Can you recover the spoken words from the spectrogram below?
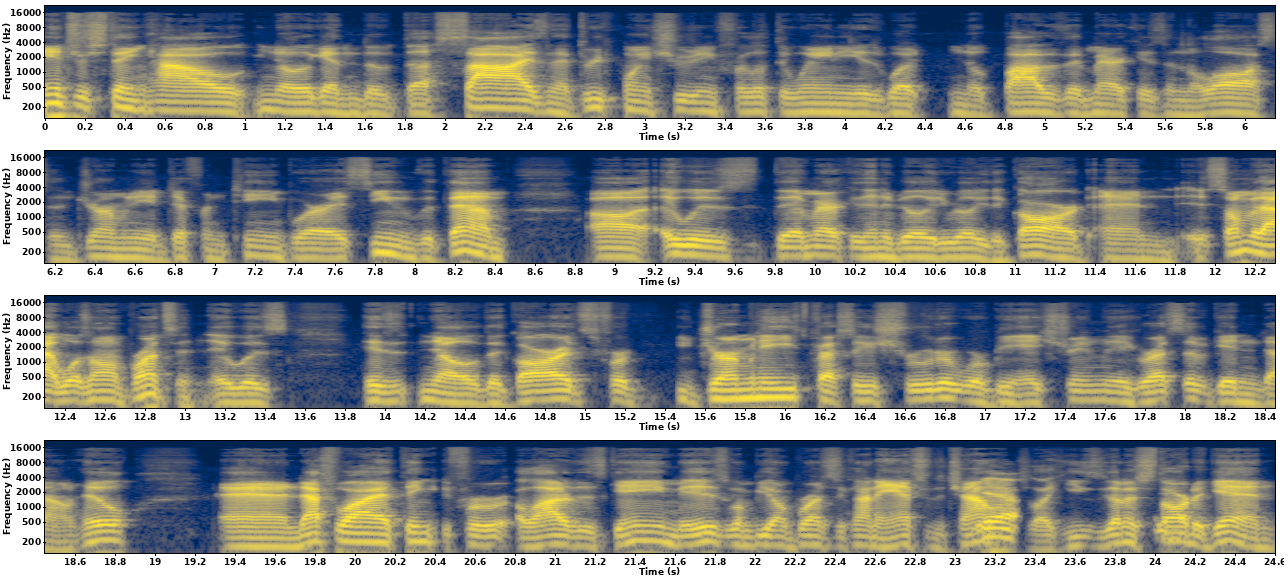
interesting how you know again the, the size and the three point shooting for Lithuania is what you know bothers the Americans in the loss, and Germany a different team. Where it seemed with them, uh, it was the Americans' inability really to guard, and some of that was on Brunson. It was his you know the guards for Germany, especially Schroeder, were being extremely aggressive, getting downhill. And that's why I think for a lot of this game is going to be on Brunson kind of answer the challenge. Yeah. Like he's going to start again,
